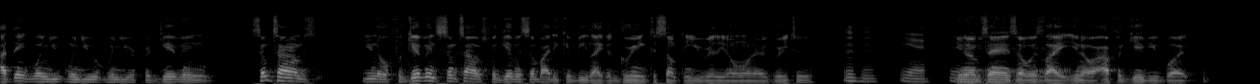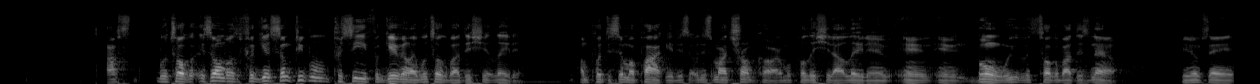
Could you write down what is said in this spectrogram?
I think when you when you when you're forgiving, sometimes you know forgiving. Sometimes forgiving somebody could be like agreeing to something you really don't want to agree to. Mm-hmm. Yeah. You know what I'm saying? So it's like you know I forgive you, but I'm, we'll talk. It's almost forget. Some people perceive forgiving like we'll talk about this shit later. I'm put this in my pocket. This, this is my trump card. I'm gonna pull this shit out later, and, and, and boom, we let's talk about this now. You know what I'm saying?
